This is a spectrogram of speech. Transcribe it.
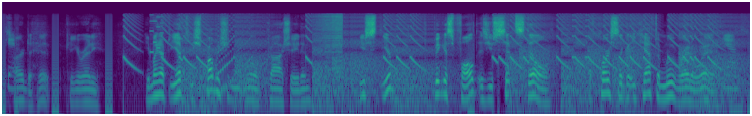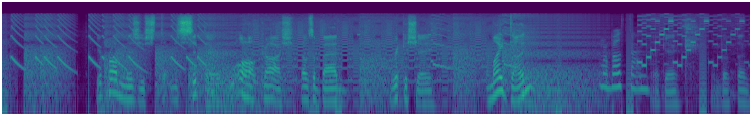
It's Okay. hard to hit. Okay, get ready. You might have to. You have to. You should, probably shouldn't. Oh gosh, Aiden. You. You're. biggest fault is you sit still. Of course, like, you have to move right away. Yeah. Your problem is you st- you sit there. Oh gosh, that was a bad ricochet. Am I done? We're both done. Okay, I'm both done.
